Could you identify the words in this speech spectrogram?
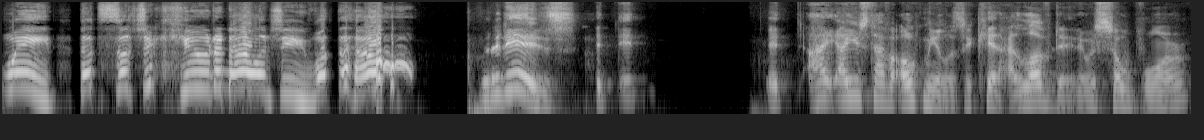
Wait, that's such a cute analogy. What the hell? But it is. It it it. I, I used to have oatmeal as a kid. I loved it. It was so warm,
